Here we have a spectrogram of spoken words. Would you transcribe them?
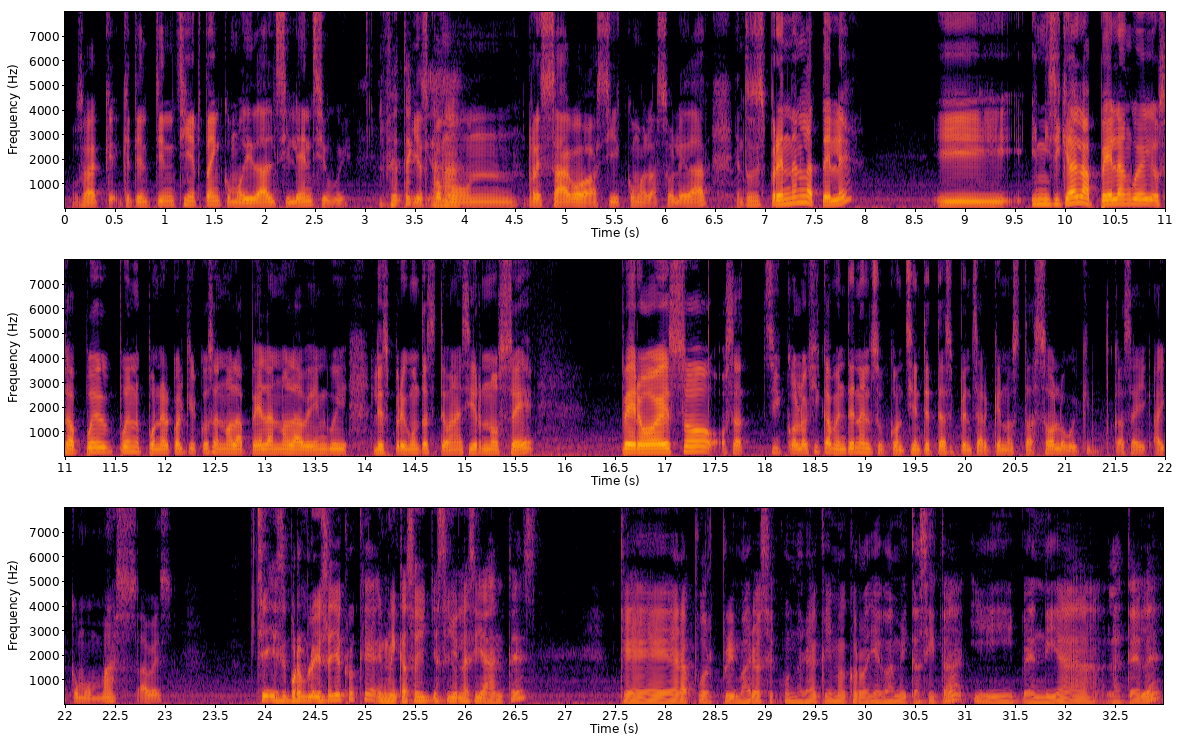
O sea, que, que tien- tienen cierta incomodidad al silencio, güey. Fíjate Y es como ajá. un rezago así como a la soledad. Entonces prenden la tele y, y ni siquiera la pelan, güey. O sea, pueden, pueden poner cualquier cosa, no la pelan, no la ven, güey. Les preguntas y te van a decir no sé. Pero eso, o sea, psicológicamente en el subconsciente te hace pensar que no estás solo, güey. Que en tu casa hay, hay como más, ¿sabes? Sí, por ejemplo, yo, creo que en mi caso esto yo lo hacía antes, que era por primaria o secundaria, que yo me acuerdo llegaba a mi casita y prendía la tele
